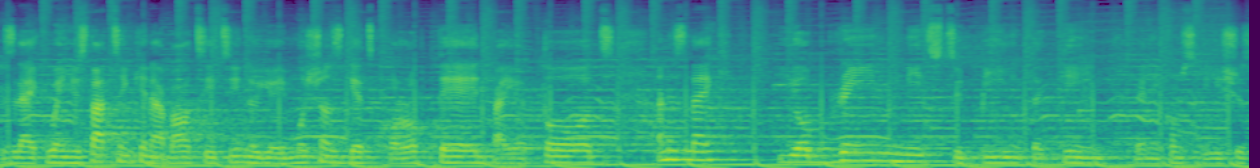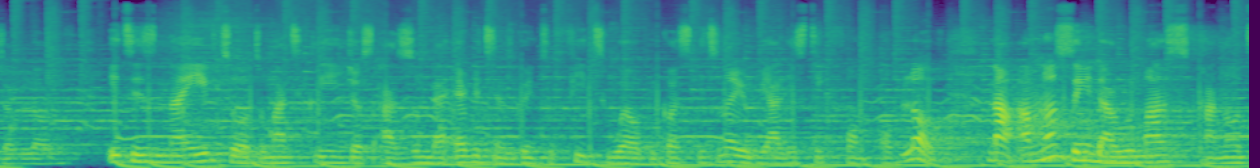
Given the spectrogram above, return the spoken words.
It's like when you start thinking about it you know your emotions get corrupted by your thoughts and it's like your brain needs to be in the game when it comes to the issues of love it is naive to automatically just assume that everything is going to fit well because it's not a realistic form of love. Now, I'm not saying that romance cannot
